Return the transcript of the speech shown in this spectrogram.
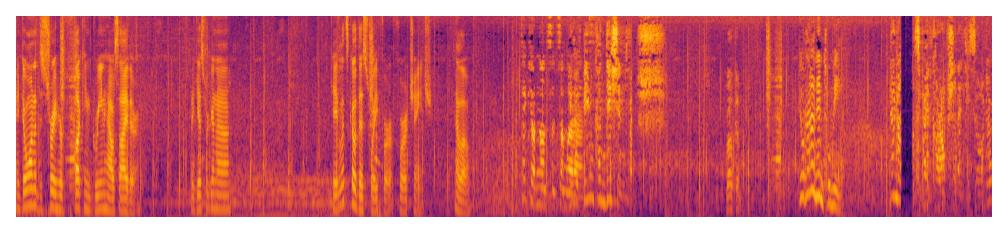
I don't want to destroy her fucking greenhouse either. I guess we're gonna... Okay, let's go this way for, for a change. Hello. Take your nonsense somewhere you else. have been conditioned. Shh. Welcome. You ran into me. Do not spread corruption and disorder.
